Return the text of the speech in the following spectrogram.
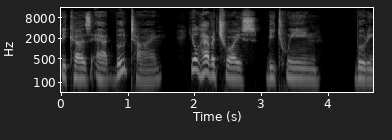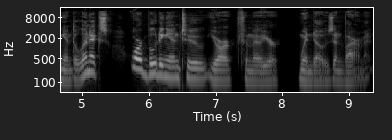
because at boot time, you'll have a choice between booting into Linux or booting into your familiar Windows environment.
